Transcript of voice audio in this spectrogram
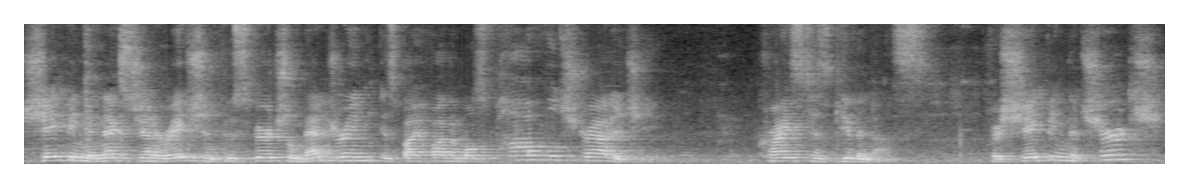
Shaping the next generation through spiritual mentoring is by far the most powerful strategy Christ has given us for shaping the church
